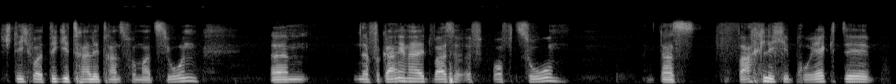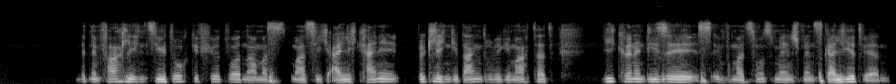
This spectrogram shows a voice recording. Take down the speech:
Stichwort digitale Transformation. Ähm, in der Vergangenheit war es ja oft so, dass fachliche Projekte mit einem fachlichen Ziel durchgeführt worden, aber man sich eigentlich keine wirklichen Gedanken darüber gemacht hat, wie können dieses Informationsmanagement skaliert werden.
